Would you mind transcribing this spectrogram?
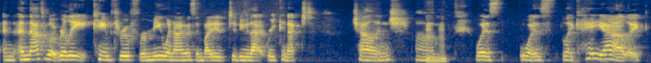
And and that's what really came through for me when I was invited to do that reconnect challenge um, mm-hmm. was was like, hey, yeah, like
